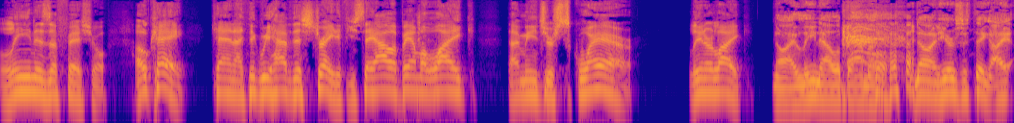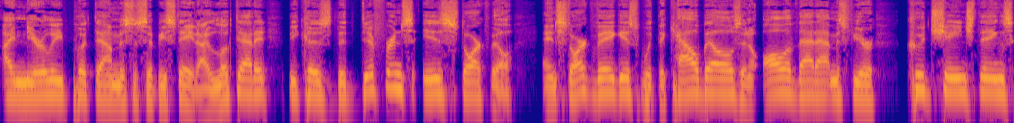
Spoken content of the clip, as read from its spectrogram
Lean is official. Okay, Ken. I think we have this straight. If you say Alabama like, that means you're square. Lean or like. No, I lean Alabama. no, and here's the thing. I, I nearly put down Mississippi State. I looked at it because the difference is Starkville. And Stark Vegas with the cowbells and all of that atmosphere could change things.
